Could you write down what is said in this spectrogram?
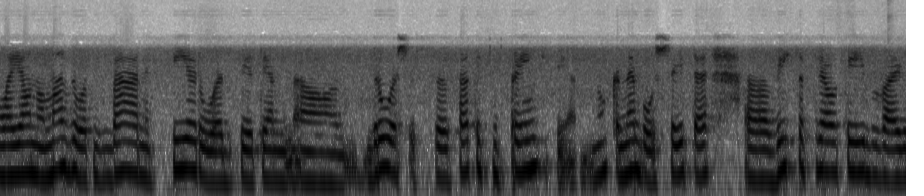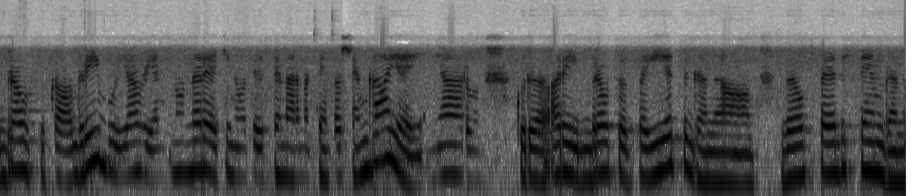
lai jau no mazotnes bērni pierod pie tiem uh, drošas uh, satiksmes principiem. Nu, ka nebūs šī te, uh, visapļautība vai braucu kā gribu, ja vien nu, nerēķinoties piemēram ar tiem pašiem gājējiem, jā, ar, kur uh, arī braucot pa ieci gan uh, velospēdistiem, gan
